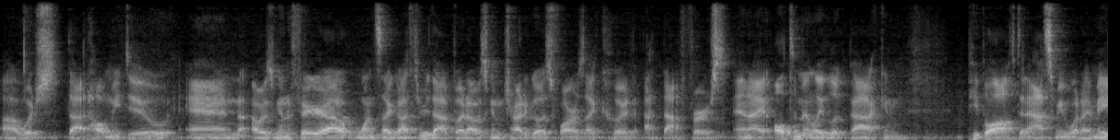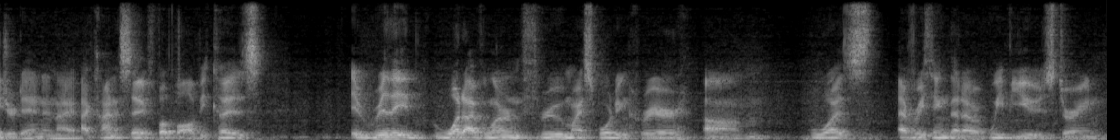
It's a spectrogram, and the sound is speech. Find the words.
uh, which that helped me do. And I was going to figure out once I got through that, but I was going to try to go as far as I could at that first. And I ultimately look back, and people often ask me what I majored in, and I, I kind of say football because it really, what I've learned through my sporting career um, was everything that I, we've used during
